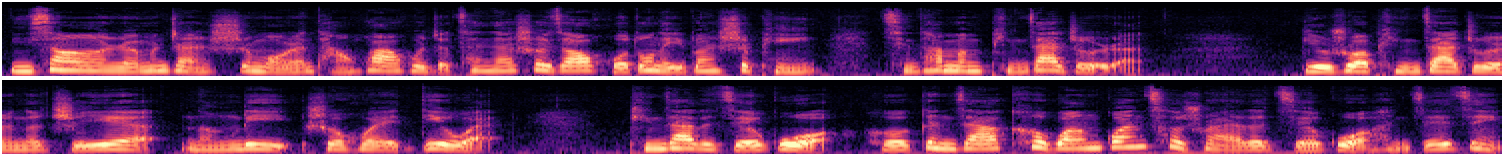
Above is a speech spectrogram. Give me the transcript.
你向人们展示某人谈话或者参加社交活动的一段视频，请他们评价这个人。比如说，评价这个人的职业能力、社会地位。评价的结果和更加客观观测出来的结果很接近，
